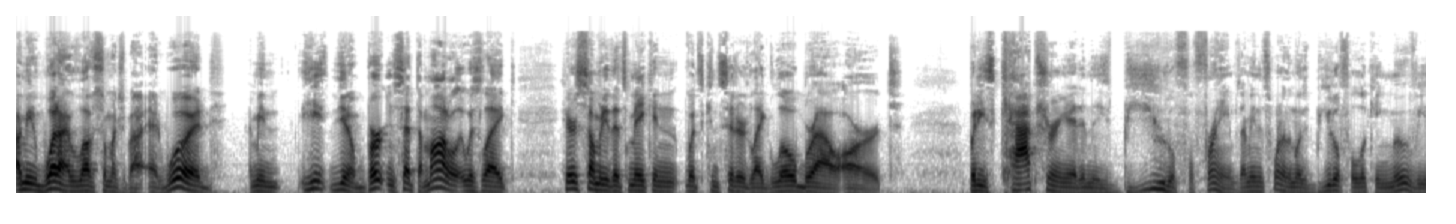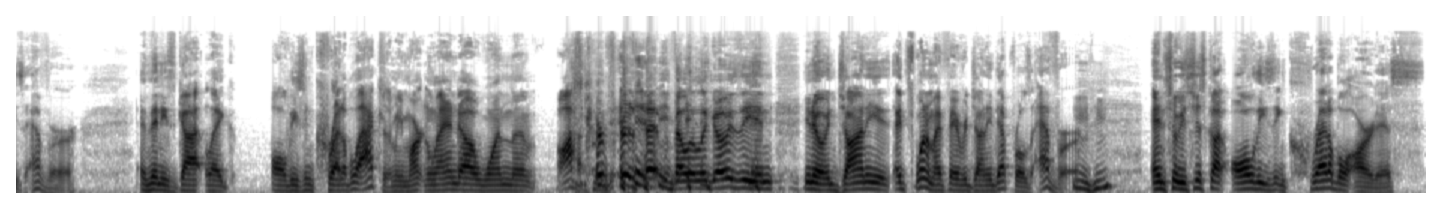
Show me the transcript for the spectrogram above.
I mean, what I love so much about Ed Wood, I mean, he, you know, Burton set the model. It was like, here's somebody that's making what's considered like lowbrow art, but he's capturing it in these beautiful frames. I mean, it's one of the most beautiful looking movies ever. And then he's got like all these incredible actors. I mean, Martin Landau won the Oscar for that, Bela Lugosi, and you know, and Johnny. It's one of my favorite Johnny Depp roles ever. Mm-hmm. And so he's just got all these incredible artists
